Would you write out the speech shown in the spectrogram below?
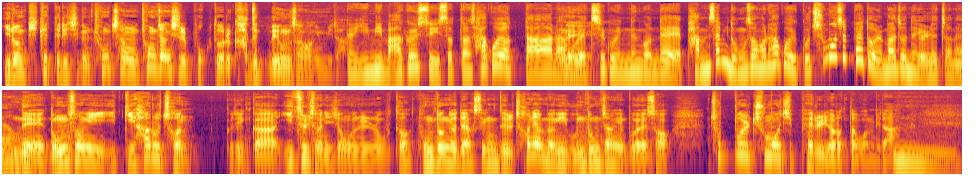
이런 피켓들이 지금 총장 총장실 복도를 가득 메운 상황입니다. 그러니까 이미 막을 수 있었던 사고였다라고 네. 외치고 있는 건데 밤샘 농성을 하고 있고 추모 집회도 얼마 전에 열렸잖아요. 네, 농성이 있기 하루 전 그러니까 이틀 전이죠 오늘로부터 동덕여대 학생들 천여 명이 운동장에 모여서 촛불 추모 집회를 열었다고 합니다. 음.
